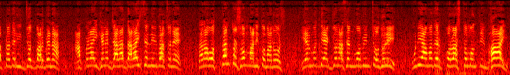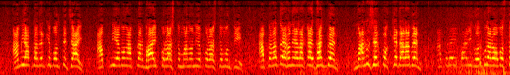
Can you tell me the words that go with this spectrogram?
আপনাদের ইজ্জত বাড়বে না। আপনারা এখানে যারা দাঁড়াইছেন নির্বাচনে তারা অত্যন্ত সম্মানিত মানুষ। এর মধ্যে একজন আছেন মবিন চৌধুরী। উনি আমাদের পররাষ্ট্রমন্ত্রীর ভাই। আমি আপনাদেরকে বলতে চাই, আপনি এবং আপনার ভাই পররাষ্ট্র, মাননীয় পররাষ্ট্রমন্ত্রী, আপনারা তো এখন এলাকায় থাকবেন, মানুষের পক্ষে দাঁড়াবেন। আপনারা এই বাড়ি ঘরগুলোর অবস্থা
